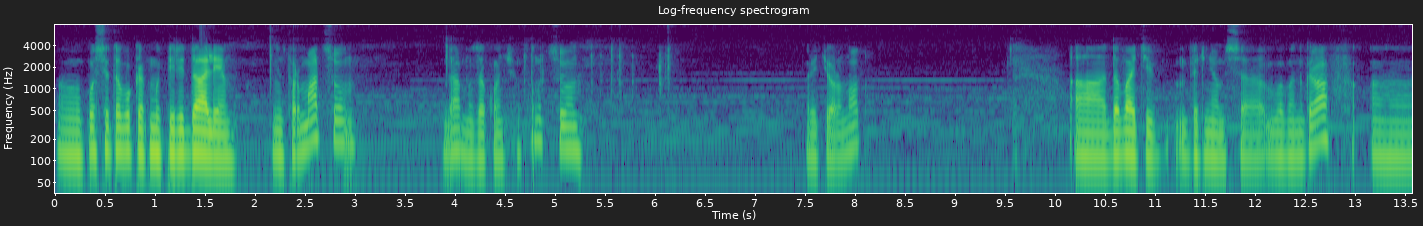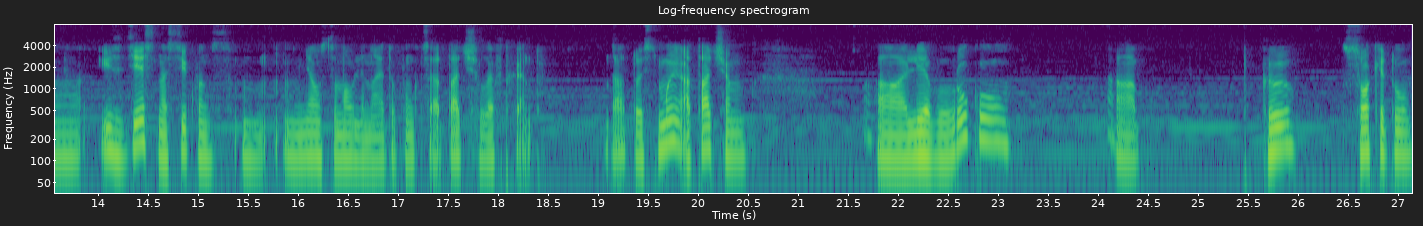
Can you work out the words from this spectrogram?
После того, как мы передали информацию, да, мы закончим функцию return not. А, давайте вернемся в EventGraph. А, и здесь на sequence у меня установлена эта функция attach left hand. Да, то есть мы атачим а, левую руку а, к сокету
